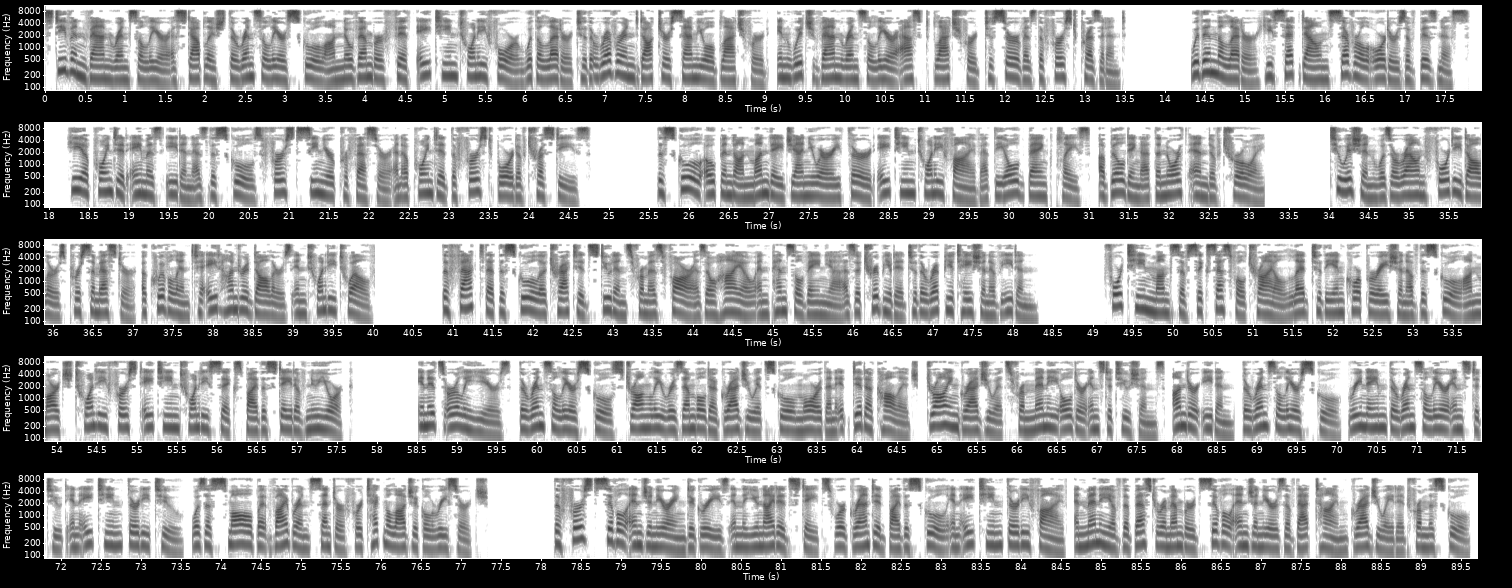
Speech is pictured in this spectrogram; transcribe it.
Stephen van Rensselaer established the Rensselaer School on November 5, 1824 with a letter to the Reverend Dr. Samuel Blatchford, in which Van Rensselaer asked Blatchford to serve as the first president. Within the letter he set down several orders of business. He appointed Amos Eaton as the school's first senior professor and appointed the first board of trustees. The school opened on Monday, January 3, 1825 at the Old Bank Place, a building at the north end of Troy. Tuition was around $40 per semester equivalent to $800 in 2012. The fact that the school attracted students from as far as Ohio and Pennsylvania is attributed to the reputation of Eaton. Fourteen months of successful trial led to the incorporation of the school on March 21, 1826 by the state of New York. In its early years, the Rensselaer School strongly resembled a graduate school more than it did a college, drawing graduates from many older institutions. Under Eaton, the Rensselaer School, renamed the Rensselaer Institute in 1832, was a small but vibrant center for technological research. The first civil engineering degrees in the United States were granted by the school in 1835, and many of the best remembered civil engineers of that time graduated from the school.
